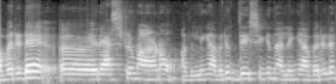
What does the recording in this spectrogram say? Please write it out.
അവരുടെ രാഷ്ട്രീയമാണോ? അതല്ലെങ്കിൽ അവർ ഉദ്ദേശിക്കുന്ന അല്ലെങ്കിൽ അവരുടെ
